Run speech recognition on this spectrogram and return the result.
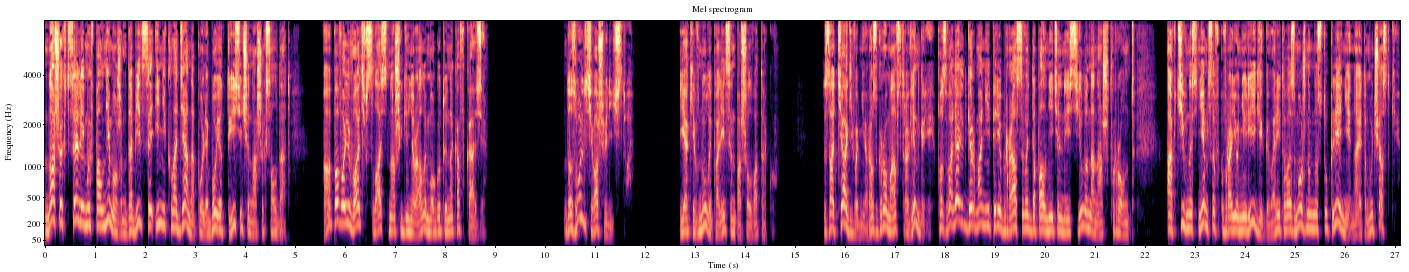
Наших целей мы вполне можем добиться и не кладя на поле боя тысячи наших солдат. А повоевать в сласть наши генералы могут и на Кавказе. Дозвольте, Ваше Величество. Я кивнул, и Полицин пошел в атаку. Затягивание разгрома Австро-Венгрии позволяет Германии перебрасывать дополнительные силы на наш фронт. Активность немцев в районе Риги говорит о возможном наступлении на этом участке.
